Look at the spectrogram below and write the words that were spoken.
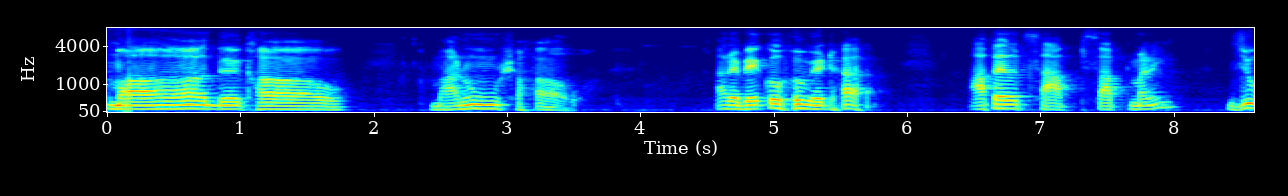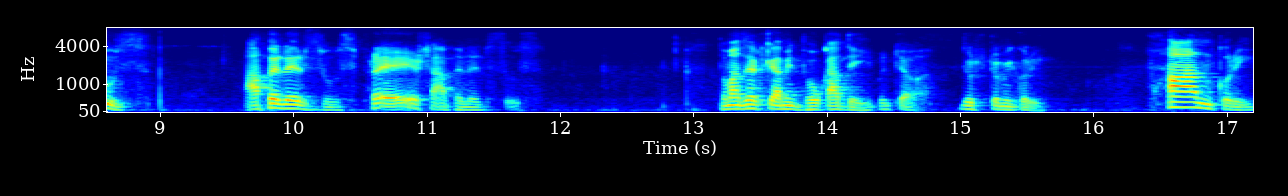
মদ খাও, মানুষ হও। আরে বেকুব বেটা, আপেল সাপ সাপ মানে জুস। আপেলের জুস, ফ্রেশ আপেলের জুস। তোমাদেরকে আমি ধোকা দেই, বুঝছ? দুষ্টমি করি। ফান করি।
